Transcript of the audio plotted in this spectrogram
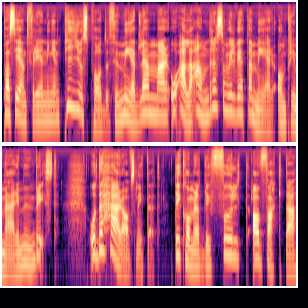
patientföreningen Pios podd för medlemmar och alla andra som vill veta mer om primär immunbrist. Och det här avsnittet, det kommer att bli fullt av fakta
